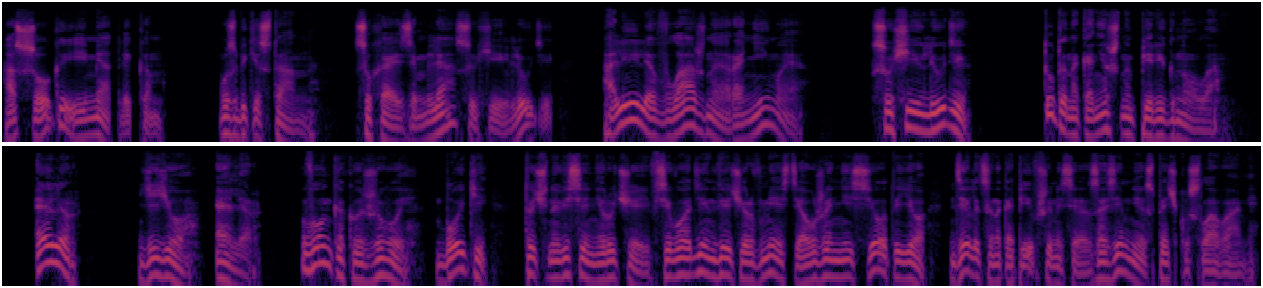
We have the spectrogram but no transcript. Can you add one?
осокой и мятликом. Узбекистан. Сухая земля, сухие люди. А Лиля влажная, ранимая. Сухие люди? Тут она, конечно, перегнула. Эллер? Ее Эллер. Вон какой живой, бойкий, точно весенний ручей. Всего один вечер вместе, а уже несет ее, делится накопившимися за зимнюю спячку словами.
